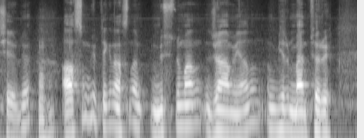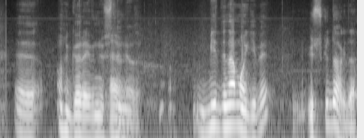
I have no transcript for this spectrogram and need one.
çevriliyor. Asım Gültekin aslında Müslüman camianın bir mentörü e, görevini üstleniyordu. Bir dinamo gibi. Üsküdar'da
